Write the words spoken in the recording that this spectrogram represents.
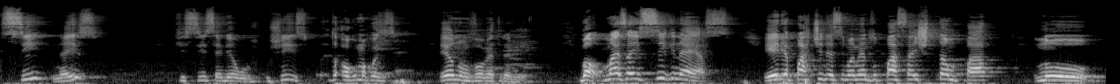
Si, não é isso? Que se seria o, o X, alguma coisa assim. Eu não vou me atrever. Bom, mas a insígnia é essa. Ele, a partir desse momento, passa a estampar no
